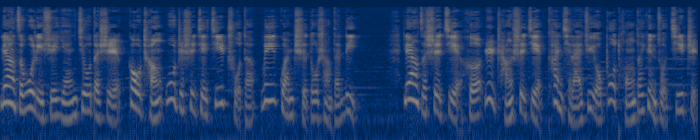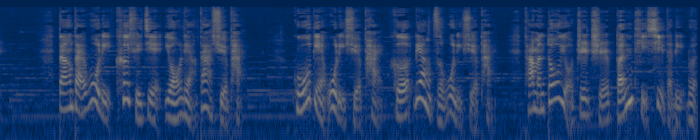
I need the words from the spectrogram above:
量子物理学研究的是构成物质世界基础的微观尺度上的力。量子世界和日常世界看起来具有不同的运作机制。当代物理科学界有两大学派：古典物理学派和量子物理学派，他们都有支持本体系的理论。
